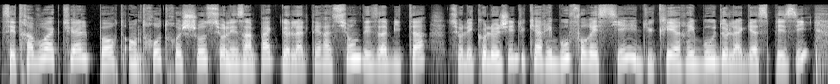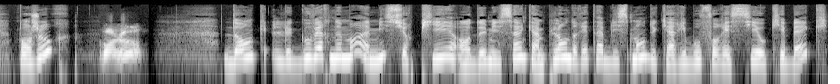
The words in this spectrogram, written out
Ses travaux actuels portent entre autres choses sur les impacts de l'altération des habitats sur l'écologie du caribou forestier et du caribou de la Gaspésie. Bonjour. Bonjour. Donc, le gouvernement a mis sur pied en 2005 un plan de rétablissement du caribou forestier au Québec,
